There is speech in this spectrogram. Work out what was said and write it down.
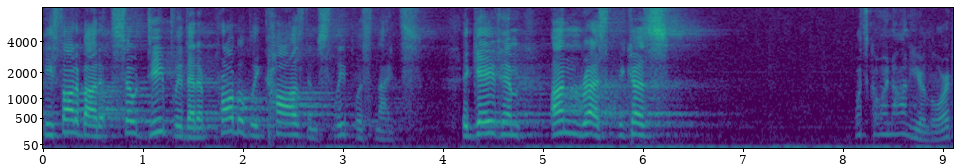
he thought about it so deeply that it probably caused him sleepless nights. It gave him unrest because what's going on here, Lord?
